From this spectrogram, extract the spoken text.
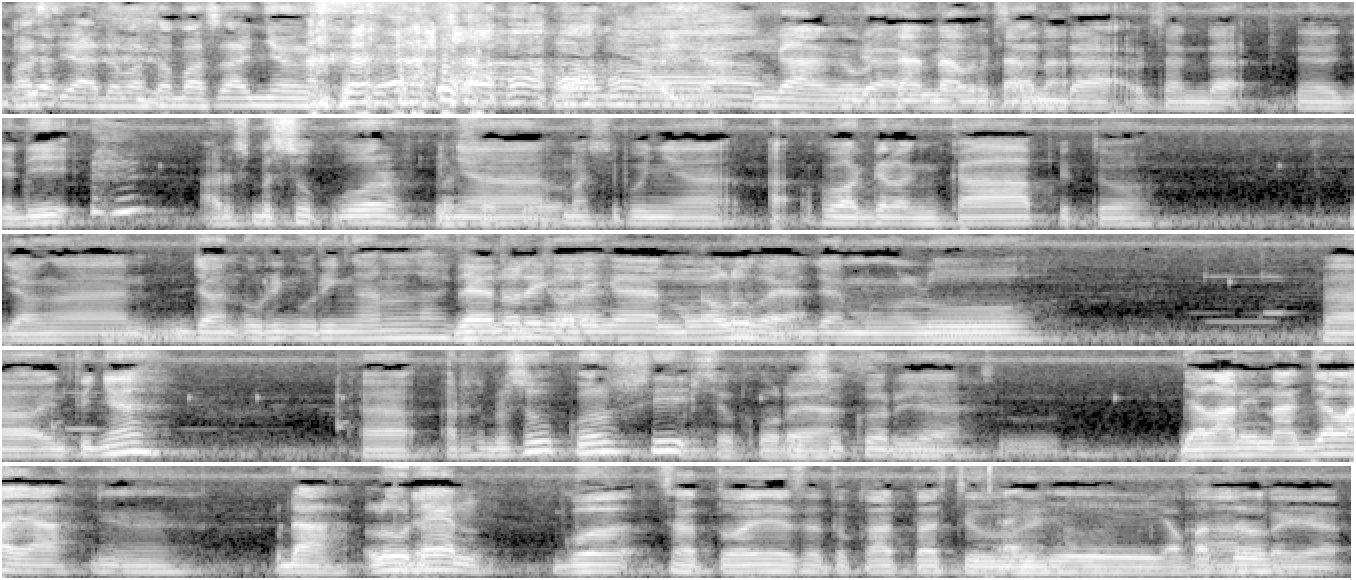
Pasti ada masa-masanya. Oh enggak enggak Enggak, enggak bercanda, bercanda. bercanda Ya, jadi harus bersyukur punya masih punya uh, keluarga lengkap gitu. Jangan jangan uring-uringan lah Jangan gitu, uring-uringan, mengeluh ya? jangan mengeluh. Nah intinya uh, harus bersyukur sih. Bersyukur ya. bersyukur ya, Jalanin aja lah ya. Ya. Udah, lu Den. Gua satu aja satu kata cuy. Anjing, apa tuh? ya?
